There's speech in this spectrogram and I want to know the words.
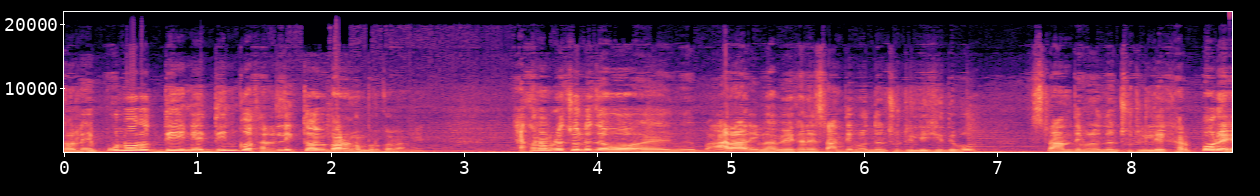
তাহলে এই পনেরো দিন, এই দিন কথাটা লিখতে হবে বারো নম্বর কলামে। এখন আমরা চলে যাব আড়াআড়িভাবে এখানে শ্রান্তি বিনোদন ছুটি লিখে দেব। শ্রান্তি বিনোদন ছুটি লেখার পরে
